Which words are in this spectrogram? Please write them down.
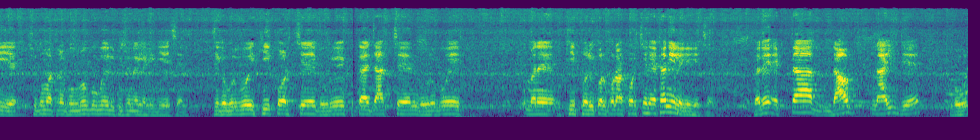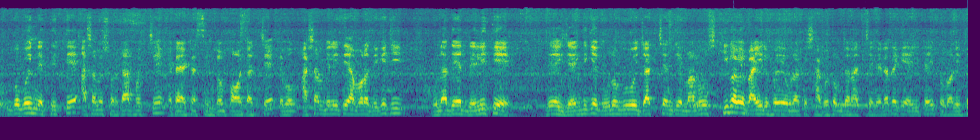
দিয়ে শুধুমাত্র গৌরব গগৈয়ের পিছনে লেগে গিয়েছেন। যে গৌরব গগৈ কী করছে গৌরব কোথায় যাচ্ছেন গৌরব গগৈ মানে কি পরিকল্পনা করছেন, এটা নিয়ে লেগে গেছেন তাহলে একটা ডাউট নাই যে গগৈর নেতৃত্বে আসামের সরকার হচ্ছে, এটা একটা সিমটম পাওয়া যাচ্ছে এবং আসাম ভ্যালিতে আমরা দেখেছি ওনাদের র্যালিতে যে এই যে একদিকে গৌরব গগৈ যাচ্ছেন যে মানুষ কীভাবে বাইর হয়ে ওনাকে স্বাগতম জানাচ্ছেন, এটা থেকে এইটাই প্রমাণিত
